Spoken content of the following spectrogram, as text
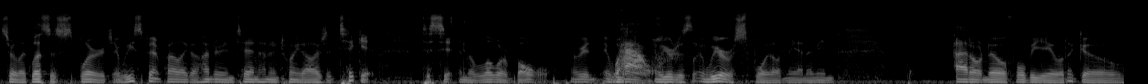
So like, let's just splurge. And we spent probably like 110 $120 a ticket to sit in the lower bowl. And we, and wow. We, we were just, we were spoiled, man. I mean, I don't know if we'll be able to go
